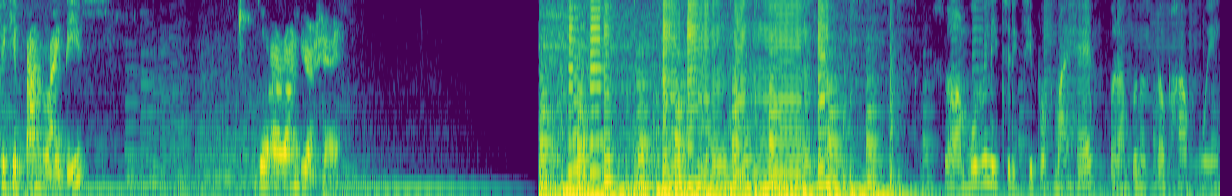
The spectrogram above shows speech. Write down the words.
take a band like this go around your hair. So I'm moving it to the tip of my hair but I'm gonna stop halfway.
